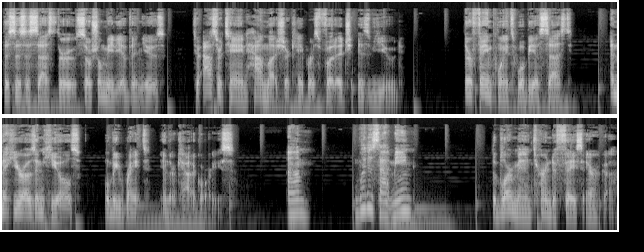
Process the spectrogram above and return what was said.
This is assessed through social media venues, to ascertain how much their caper's footage is viewed. Their fame points will be assessed, and the heroes and heels will be ranked in their categories. Um, what does that mean? The blur man turned to face Erica.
